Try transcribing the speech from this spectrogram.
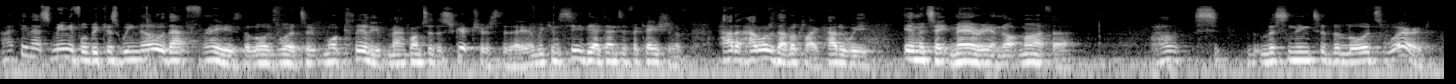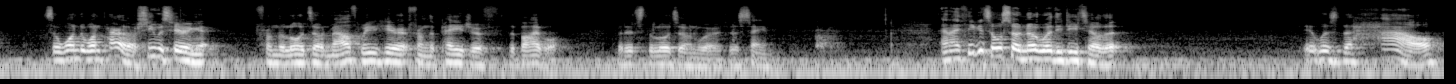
And I think that's meaningful because we know that phrase, the Lord's word, to more clearly map onto the scriptures today. And we can see the identification of how, do, how what does that look like? How do we imitate Mary and not Martha? Well, listening to the Lord's word. It's a one to one parallel. She was hearing it from the Lord's own mouth, we hear it from the page of the Bible but it's the Lord's own word, the same. And I think it's also a noteworthy detail that it was the how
